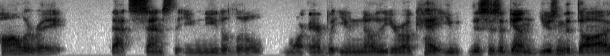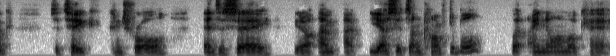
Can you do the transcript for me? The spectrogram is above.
tolerate that sense that you need a little more air, but you know that you're okay. You, this is again using the dog to take control and to say, you know, I'm, I, yes, it's uncomfortable, but I know I'm okay.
